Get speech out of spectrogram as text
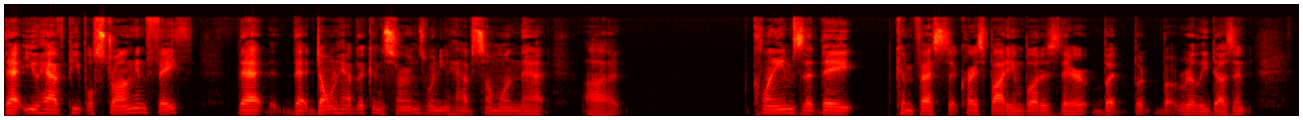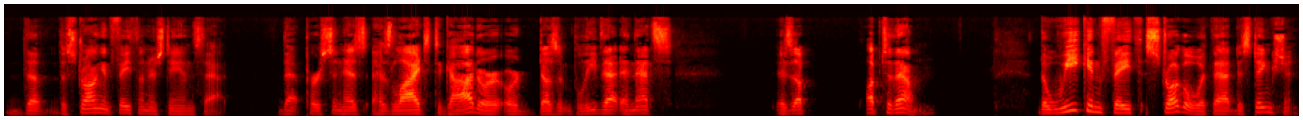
that you have people strong in faith that that don't have the concerns when you have someone that uh, claims that they confess that Christ's body and blood is there, but but but really doesn't. The the strong in faith understands that that person has has lied to God or or doesn't believe that, and that's is up up to them. The weak in faith struggle with that distinction.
